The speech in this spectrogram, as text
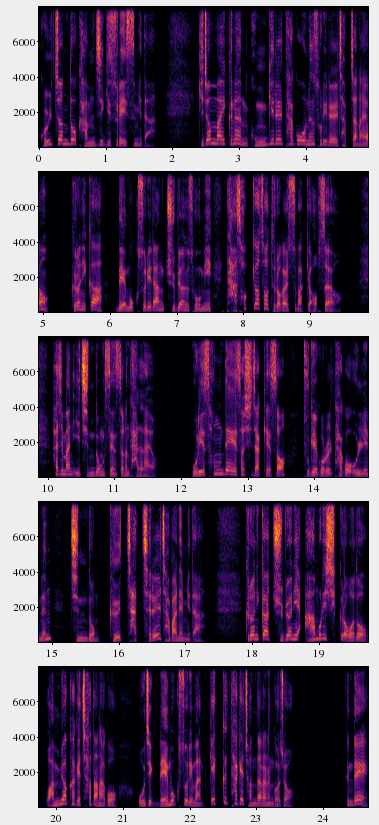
골전도 감지 기술에 있습니다. 기존 마이크는 공기를 타고 오는 소리를 잡잖아요. 그러니까 내 목소리랑 주변 소음이 다 섞여서 들어갈 수밖에 없어요. 하지만 이 진동 센서는 달라요. 우리 성대에서 시작해서 두개골을 타고 올리는 진동 그 자체를 잡아냅니다. 그러니까 주변이 아무리 시끄러워도 완벽하게 차단하고 오직 내 목소리만 깨끗하게 전달하는 거죠. 근데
